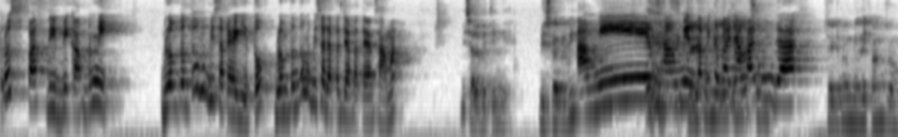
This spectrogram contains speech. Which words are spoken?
Terus pas di big company, belum tentu lu bisa kayak gitu, belum tentu lu bisa dapat jabatan yang sama. Bisa lebih tinggi. Bisa jadi Amin, amin. Dari Tapi kebanyakan langsung. enggak. jadi pemilik langsung.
